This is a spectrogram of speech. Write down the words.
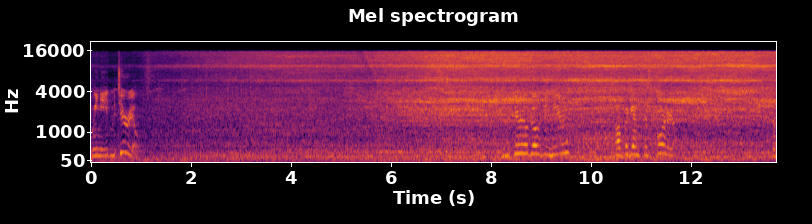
we need material. The material goes in here, up against this corner. The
